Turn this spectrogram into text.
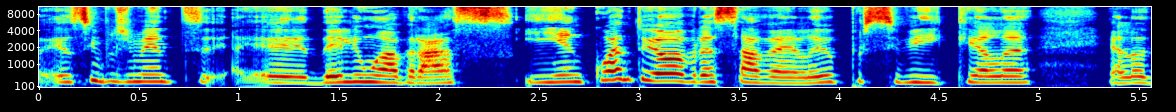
eu simplesmente uh, dei-lhe um abraço e enquanto eu abraçava ela, eu percebi que ela ela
